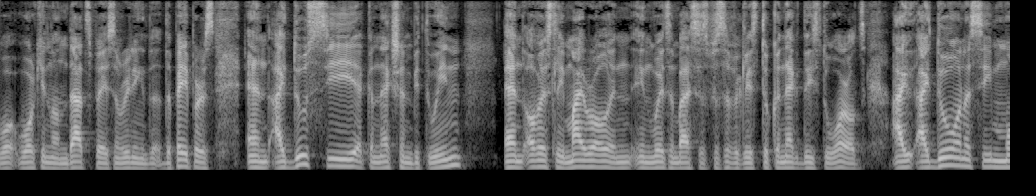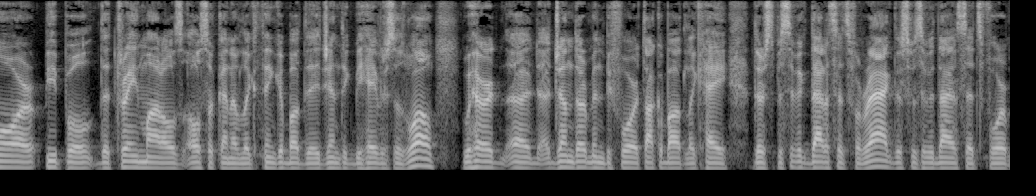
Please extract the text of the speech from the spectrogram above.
working on that space and reading the, the papers. And I do see a connection between and obviously my role in, in weights and biases specifically is to connect these two worlds. I, I do want to see more people the train models also kind of like think about the agentic behaviors as well. We heard uh, jon durbin before talk about like hey there's specific data sets for rag there's specific data sets for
